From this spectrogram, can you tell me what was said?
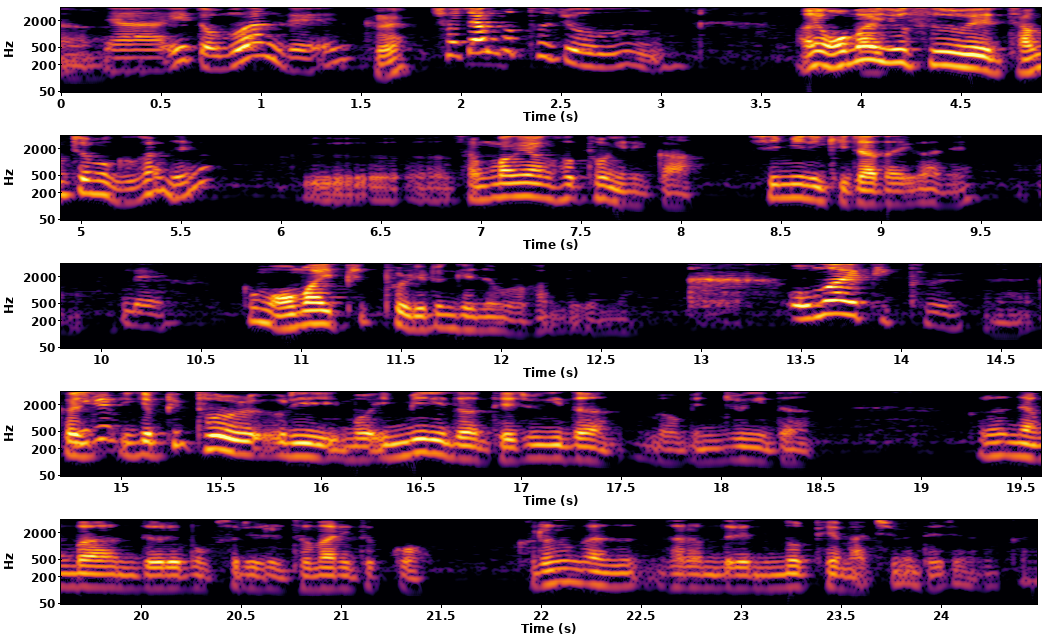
어. 야, 이 너무한데. 그래? 초장부터 좀 아니 오마이뉴스의 장점은 그거 아니에요? 그 쌍방향 소통이니까 시민이 기자다 이거 아니에요? 네. 그럼 오마이 people 이런 개념으로 가면 되겠네. 오마이 people. 네. 그러니까 이름- 이게 people이 뭐 인민이든 대중이든 뭐 민중이든 그런 양반들의 목소리를 더 많이 듣고 그런 간- 사람들의 눈높이에 맞추면 되지 않을까?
